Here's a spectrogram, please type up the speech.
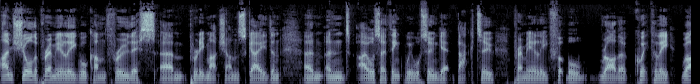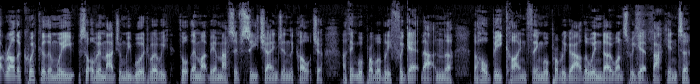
I'm sure the Premier League will come through this um, pretty much unscathed, and um, and I also think we will soon get back to Premier Premier League football rather quickly, rather quicker than we sort of imagined we would, where we thought there might be a massive sea change in the culture. I think we'll probably forget that, and the the whole be kind thing will probably go out the window once we get back into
